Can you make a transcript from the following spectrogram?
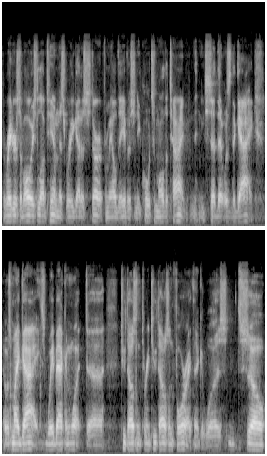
The Raiders have always loved him. That's where he got his start from Al Davis, and he quotes him all the time. And he said that was the guy. That was my guy. He's way back in what uh, 2003, 2004, I think it was. So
